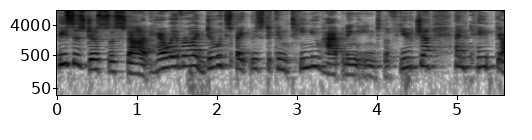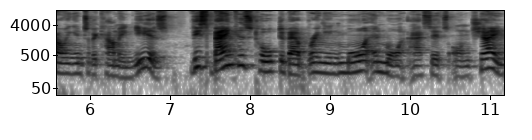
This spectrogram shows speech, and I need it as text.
This is just the start, however, I do expect this to continue happening into the future and keep going into the coming years. This bank has talked about bringing more and more assets on chain.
